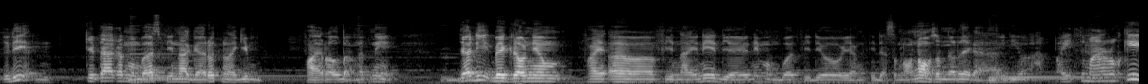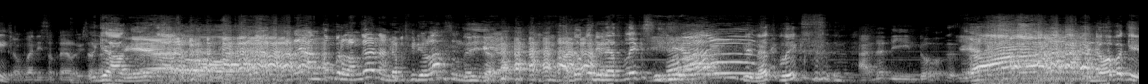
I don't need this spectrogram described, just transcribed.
jadi kita akan membahas Vina Garut yang lagi viral banget nih. Jadi backgroundnya eh, Vina ini dia ini membuat video yang tidak senonoh sebenarnya kan. Video apa itu Maroki? Coba disetel bisa. Ya bisa dong. Katanya antum berlangganan dapat video langsung dari Iya. dia. Ada kok di Netflix? Iya. Di Netflix. Ada di Indo. Ya. Ada apa Ki?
